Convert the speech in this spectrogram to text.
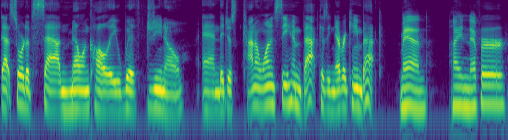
that sort of sad melancholy with Geno, and they just kind of want to see him back because he never came back. Man, I never.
